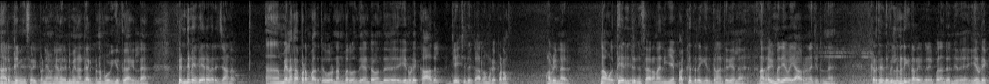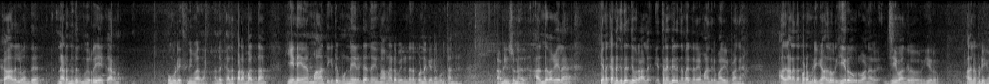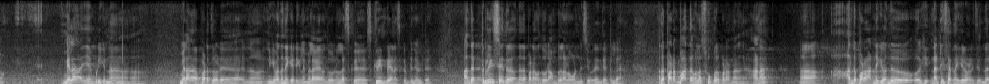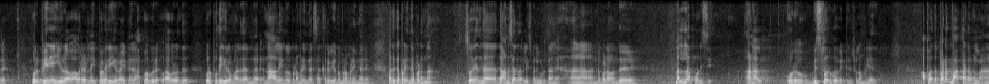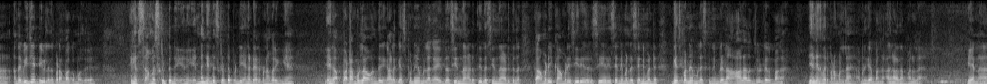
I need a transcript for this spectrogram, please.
நான் ரெண்டுமே செலக்ட் பண்ணி ஆகணும். ஏன்னா ரெண்டுமே நான் டைரக்ட் பண்ண மூவிங்கிறதுக்காக இல்லை. ரெண்டுமே வேறு வேறு ஜானர் மிளகா படம் பார்த்துட்டு ஒரு நண்பர் வந்து என்கிட்ட வந்து என்னுடைய காதல் ஜெயிச்சதுக்கு காரணம் உங்களுடைய படம் அப்படின்னாரு. நான் உங்களை தேடிட்டு இருக்கேன் சார். ஆனால் நீங்கள் என் பக்கத்தில் இருக்கிறதுலாம் தெரியலை. நான் ரவிமரியாவை யாரும் நினச்சிட்டு இருந்தேன்? கடைசி இந்த வில்லு நடிக்க தான் ரவிமரியா இப்போ தான் தெரிஞ்சது. என்னுடைய காதல் வந்து நடந்ததுக்கு ஒரே காரணம் உங்களுடைய சினிமா தான். அந்த அந்த படம் பார்த்து தான் என்னை நான் மாற்றிக்கிட்டு முன்னேறிட்டு அந்த மாமனாட்ட போய் நின்று அந்த பொண்ணை கேட்டால் கொடுத்தாங்க. அப்படின்னு சொன்னார். அந்த வகையில் எனக்கு கண்ணுக்கு தெரிஞ்ச ஒரு ஆள். எத்தனை பேர் இந்த மாதிரி நிறைய மாதிரி மாறி இருப்பாங்க அதனால் அந்த படம் பிடிக்கும். அதில் ஒரு ஹீரோ உருவானார். ஜீவாங்கிற ஒரு ஹீரோ அதில் பிடிக்கும். மிளகா ஏன் பிடிக்கும்னா மிளகா படத்தோட நீங்கள் வந்தனே கேட்டிங்களே மிளகாய் வந்து ஒரு நல்ல ஸ்க்ரீ ஸ்க்ரீன் பிளேயான ஸ்கிரிப்ட்னு சொல்லிட்டு. அந்த ரிலீஸ் டயத்தில் வந்து அந்த படம் வந்து ஒரு ஐம்பது நாள் ஓடுனுச்சு ஒரே தேட்டரில் அந்த படம் பார்த்தவங்களாம் சூப்பர் படம்னாங்க ஆனால் அந்த படம் அன்றைக்கி வந்து ஒரு நட்டி சார் தான் ஹீரோ நடிச்சிருந்தார். ஒரு பெரிய ஹீரோ அவர் இல்லை இப்போ பெரிய ஹீரோ ஆகிட்டார் அப்போ அவர் வந்து ஒரு புது ஹீரோ மாதிரி தான் இருந்தார். நாளைன்னு ஒரு படம் பண்ணியிருந்தார் சக்கரவியூன்னு படம் பண்ணியிருந்தார். அதுக்கப்புறம் இந்த படம் தான். ஸோ இந்த தானு சார் தான் ரிலீஸ் பண்ணி கொடுத்தாங்க. அந்த படம் வந்து நல்லா போணுச்சு. ஆனால் ஒரு விஸ்வரூப வெற்றின்னு சொல்ல முடியாது. அப்போ அந்த படம் பார்க்காதவங்கலாம் அந்த விஜய் டிவியில் அந்த படம் பார்க்கும்போது ஏங்க செம ஸ்கிரிப்டுங்க என்னங்க இந்த ஸ்கிரிப்டை பண்ணி ஏங்க டைரக்ட் பண்ணாமல் இருக்கீங்க? ஏங்க படம் ஃபுல்லாக வந்து எங்களால் கெஸ் பண்ணவே முடியலங்க. இந்த சீன் தான் அடுத்து இந்த சீன் தான் அடுத்துன்னு. காமெடி காமெடி சீரியஸுக்கு சீரியஸ் சென்டிமெண்ட் சென்டிமெண்ட் கெஸ் பண்ணவே முடியல ஸ்க்ரீன் பிளேன்னு ஆளாளுக்கு சொல்லிட்டு இருப்பாங்க. ஏங்க இந்த மாதிரி படம் பண்ணல? அப்படின்னு கேட்பாங்க. அதனால தான் பண்ணலை. ஏன்னா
